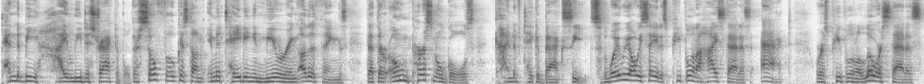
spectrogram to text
tend to be highly distractible. They're so focused on imitating and mirroring other things that their own personal goals kind of take a back seat. So the way we always say it is people in a high status act, whereas people in a lower status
